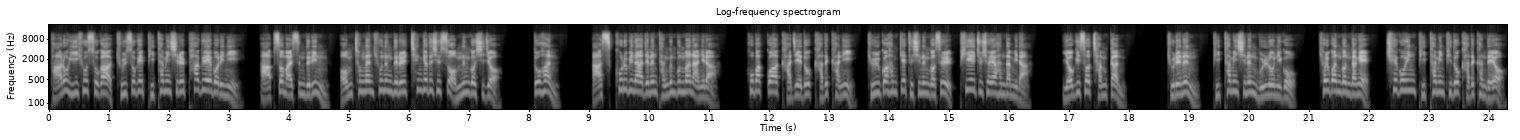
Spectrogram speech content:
바로 이 효소가 귤 속의 비타민C를 파괴해버리니 앞서 말씀드린 엄청난 효능들을 챙겨 드실 수 없는 것이죠. 또한 아스코르비나아제는 당근뿐만 아니라 호박과 가지에도 가득하니 귤과 함께 드시는 것을 피해 주셔야 한답니다. 여기서 잠깐 귤에는 비타민C는 물론이고 혈관 건강에 최고인 비타민 P도 가득한데요.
